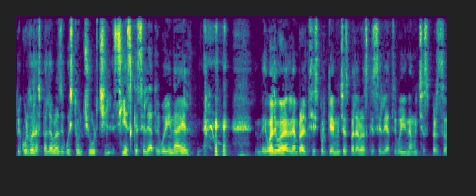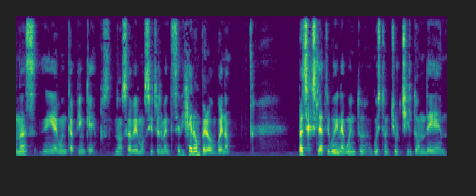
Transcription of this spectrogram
Recuerdo las palabras de Winston Churchill, si es que se le atribuyen a él. Igual voy a paréntesis porque hay muchas palabras que se le atribuyen a muchas personas y hago hincapié en que pues, no sabemos si realmente se dijeron, pero bueno, parece que se le atribuyen a Winston Churchill donde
